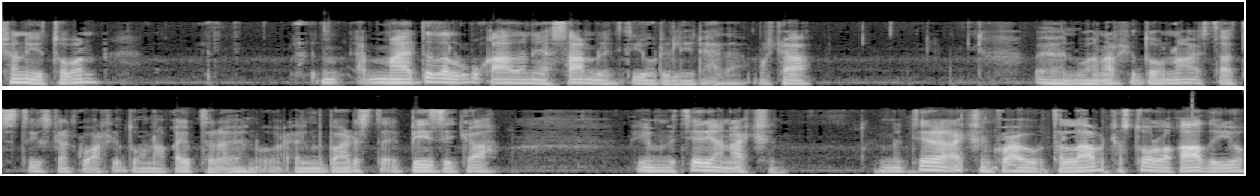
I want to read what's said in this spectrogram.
shan iyo toban maadada lagu qaadanaya sampling theory la yidhaahdaa marka waan arki doonaa statisticskan ku arki doonaa qeybta cilmi baarista ee basic ah humanitarian action. Humanitarian action waxa tallaabo kastoo la qaadayo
